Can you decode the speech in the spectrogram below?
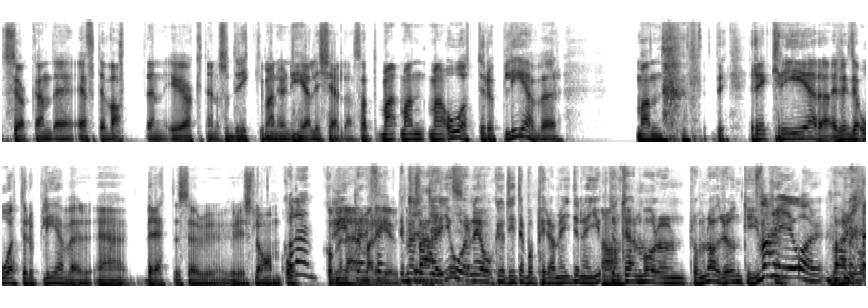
sökande efter vatten i öknen och så dricker man ur en helig källa. Så att man, man, man återupplever man rekreerar, eller återupplever eh, berättelser ur, islam Kolla, och kommer Det är närmare perfekt. Gud. Men varje år när jag åker och tittar på pyramiderna i Egypten Ja. tar jag en morgonpromenad runt Egypten. Varje år. Varje år.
